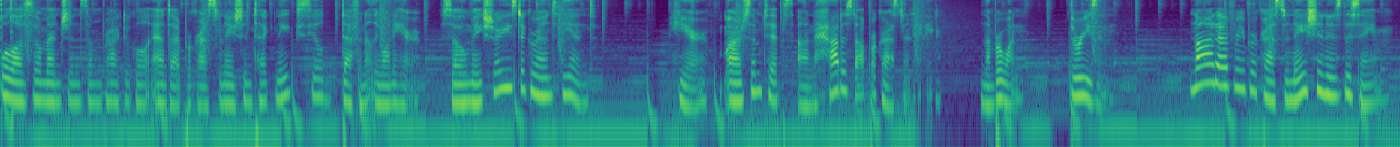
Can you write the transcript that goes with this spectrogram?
We'll also mention some practical anti-procrastination techniques you'll definitely wanna hear, so make sure you stick around to the end. Here are some tips on how to stop procrastinating. Number one, the reason. Not every procrastination is the same.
